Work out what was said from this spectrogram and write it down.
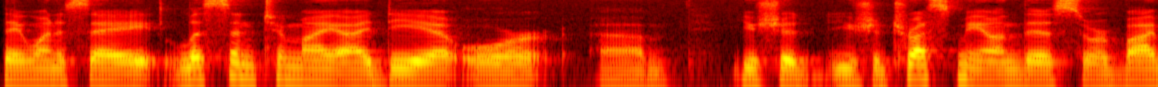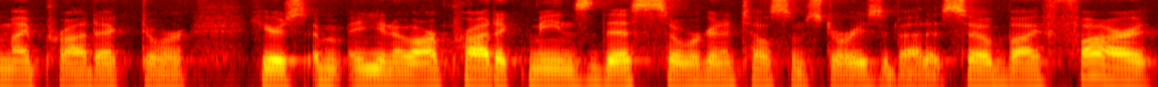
They want to say, listen to my idea, or um, you should you should trust me on this, or buy my product, or here's um, you know our product means this, so we're going to tell some stories about it. So by far,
